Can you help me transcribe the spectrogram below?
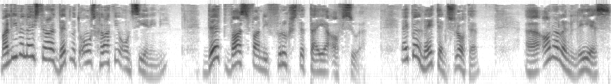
Maar liewe luisteraar, dit moet ons glad nie onseën nie. Dit was van die vroegste tye af so. Ek wil net ten slotte 'n uh, aanhaling lees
